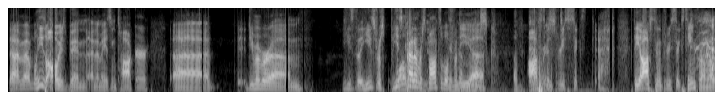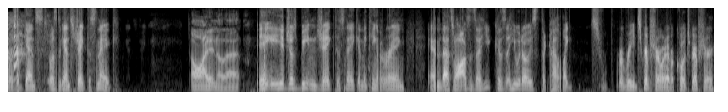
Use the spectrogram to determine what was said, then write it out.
Uh, well, he's always been an amazing talker. Uh, do you remember? Um, he's the he's res- he's kind of responsible in for the, uh, musk of Austin Everest. three six. The Austin three sixteen promo was against was against Jake the Snake. Oh, I didn't know that. He, he had just beaten Jake the Snake in the King of the Ring, and that's what Austin said. Because he, would always kind of like read scripture or whatever, quote scripture,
